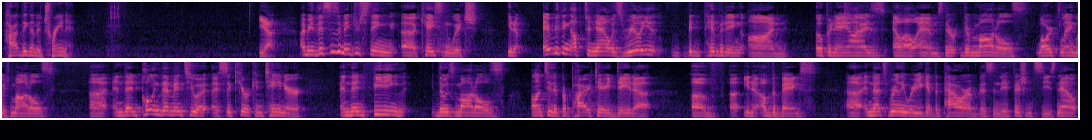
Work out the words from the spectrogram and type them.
How are they going to train it? Yeah, I mean, this is an interesting uh, case in which you know everything up to now has really been pivoting on OpenAI's LLMs, their their models, large language models, uh, and then pulling them into a, a secure container, and then feeding those models onto the proprietary data of uh, you know of the banks uh, and that's really where you get the power of this and the efficiencies. Now,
